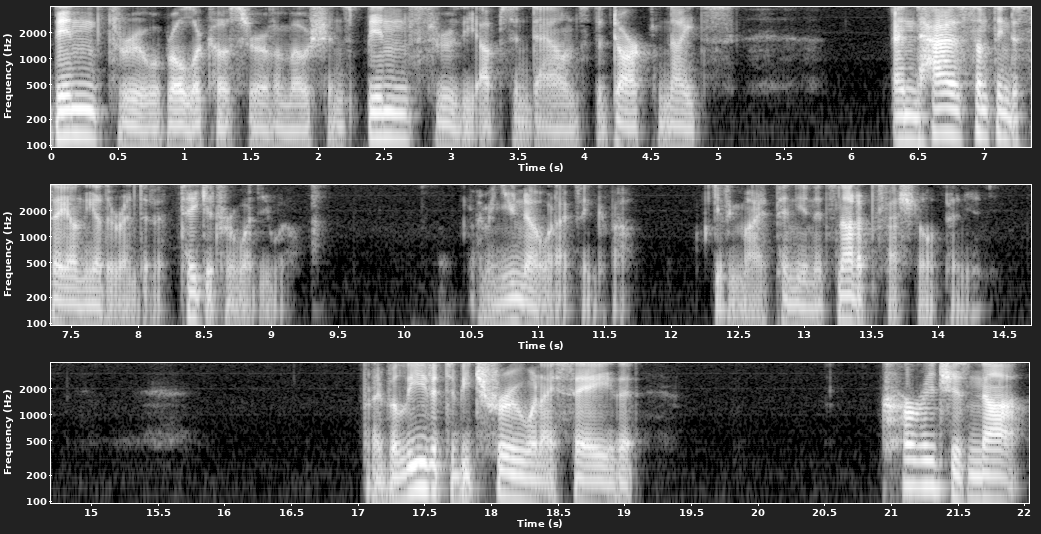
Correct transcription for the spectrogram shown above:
been through a roller coaster of emotions, been through the ups and downs, the dark nights, and has something to say on the other end of it. Take it for what you will. I mean, you know what I think about giving my opinion. It's not a professional opinion. But I believe it to be true when I say that courage is not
